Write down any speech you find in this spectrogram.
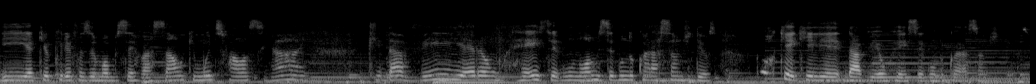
E aqui eu queria fazer uma observação que muitos falam assim, ai, que Davi era um rei segundo o homem segundo o coração de Deus. Por que, que ele, Davi é um rei segundo o coração de Deus?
